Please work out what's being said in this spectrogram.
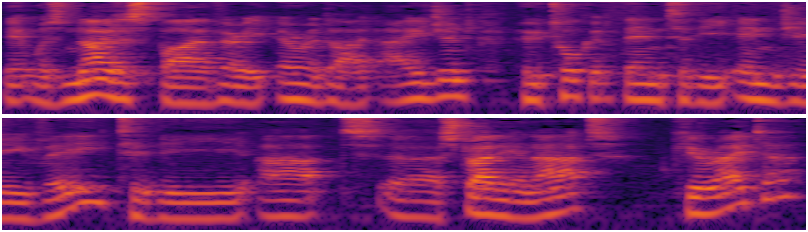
It was noticed by a very erudite agent who took it then to the NGV, to the art uh, Australian art curator.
